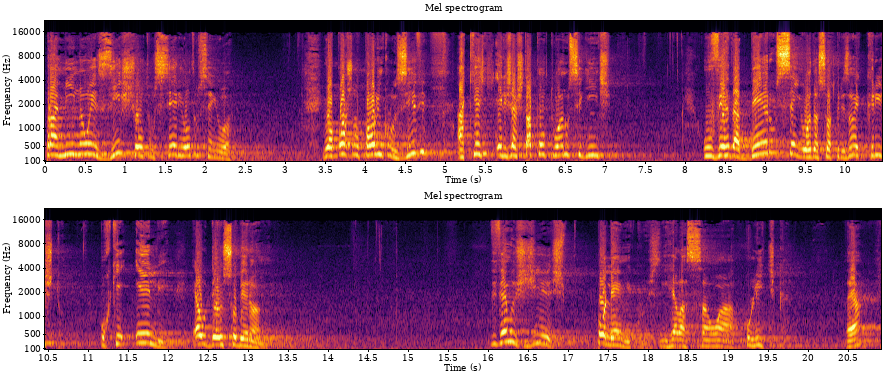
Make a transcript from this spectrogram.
Para mim não existe outro ser e outro Senhor. E o apóstolo Paulo, inclusive, aqui ele já está pontuando o seguinte: o verdadeiro Senhor da sua prisão é Cristo, porque Ele é o Deus soberano. Vivemos dias polêmicos em relação à política, né?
